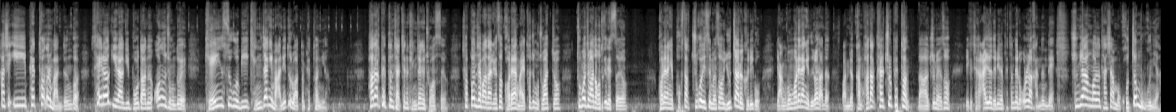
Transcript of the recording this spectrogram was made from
사실 이 패턴을 만든 건 세력이라기보다는 어느 정도의 개인 수급이 굉장히 많이 들어왔던 패턴이야. 바닥 패턴 자체는 굉장히 좋았어요. 첫 번째 바닥에서 거래량 많이 터진 거 좋았죠. 두 번째 바닥 어떻게 됐어요? 거래량이 폭삭 죽어 있으면서 U자를 그리고 양봉 거래량이 늘어나는 완벽한 바닥 탈출 패턴 나와주면서 이게 제가 알려드리는 패턴대로 올라갔는데 중요한 거는 다시 한번 고점 부분이야.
